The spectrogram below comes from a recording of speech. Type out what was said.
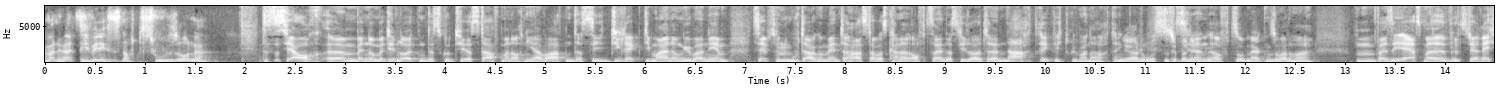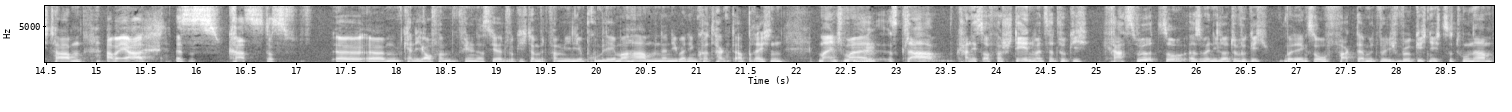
man hört sich wenigstens noch zu, so, ne? Das ist ja auch, ähm, wenn du mit den Leuten diskutierst, darf man auch nie erwarten, dass sie direkt die Meinung übernehmen, selbst wenn du mhm. gute Argumente hast, aber es kann dann oft sein, dass die Leute dann nachträglich drüber nachdenken. Ja, du musst es dass überdenken. Sie dann oft so merken, so warte mal, hm, weil sie erstmal willst du ja recht haben, aber ja, es ist krass, dass äh, ähm, kenne ich auch von vielen, dass sie halt wirklich damit Familie Probleme haben und dann lieber den Kontakt abbrechen. Manchmal mhm. ist klar, kann ich es auch verstehen, wenn es halt wirklich krass wird, so. Also wenn die Leute wirklich, wo du denkst, oh fuck, damit will ich wirklich nichts zu tun haben.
